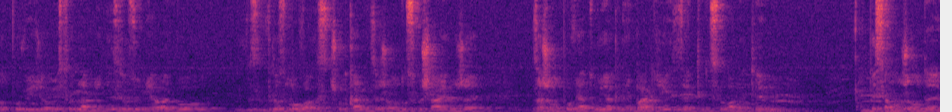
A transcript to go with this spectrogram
odpowiedzią. Jest to dla mnie niezrozumiałe, bo w, w rozmowach z członkami zarządu słyszałem, że zarząd powiatu jak najbardziej jest zainteresowany tym, by samorządy,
